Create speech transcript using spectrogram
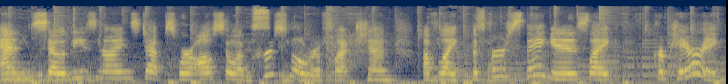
And so these nine steps were also a personal reflection of like the first thing is like preparing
